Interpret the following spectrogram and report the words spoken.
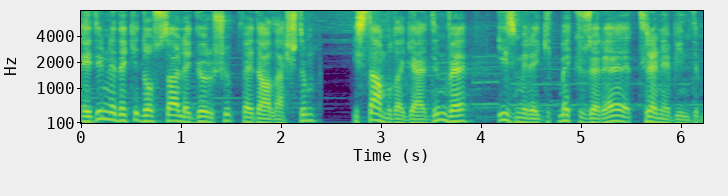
Edirne'deki dostlarla görüşüp vedalaştım. İstanbul'a geldim ve İzmir'e gitmek üzere trene bindim.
